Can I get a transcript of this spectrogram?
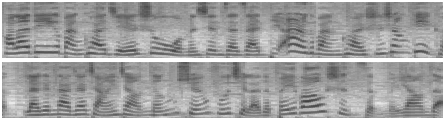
好了，第一个板块结束，我们现在在第二个板块时尚 geek 来跟大家讲一讲能悬浮起来的背包是怎么样的。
